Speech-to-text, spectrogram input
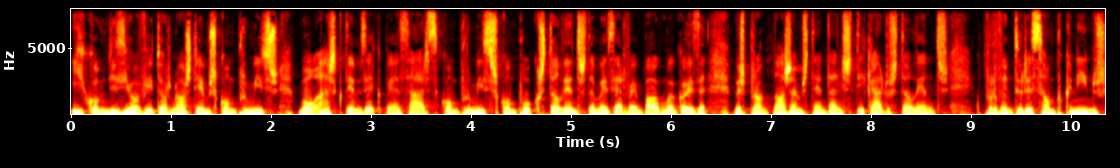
e, como dizia o Vitor, nós temos compromissos. Bom, acho que temos é que pensar se compromissos com poucos talentos também servem para alguma coisa. Mas pronto, nós vamos tentando esticar os talentos que porventura são pequeninos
